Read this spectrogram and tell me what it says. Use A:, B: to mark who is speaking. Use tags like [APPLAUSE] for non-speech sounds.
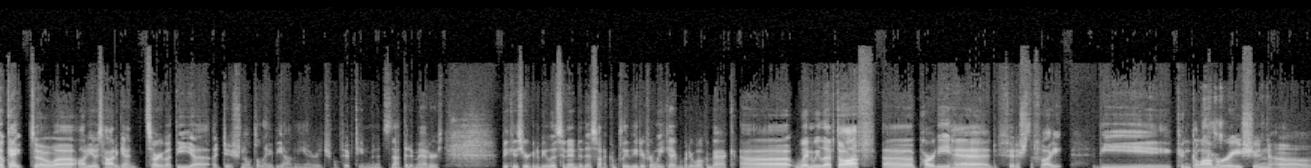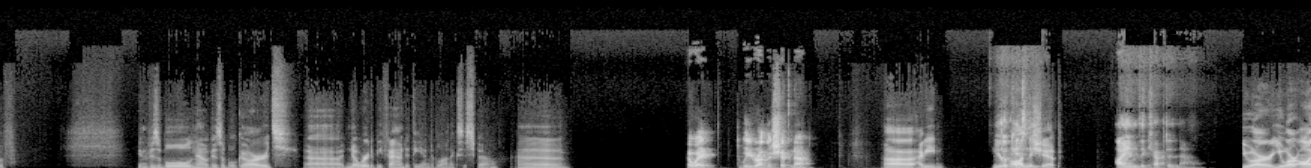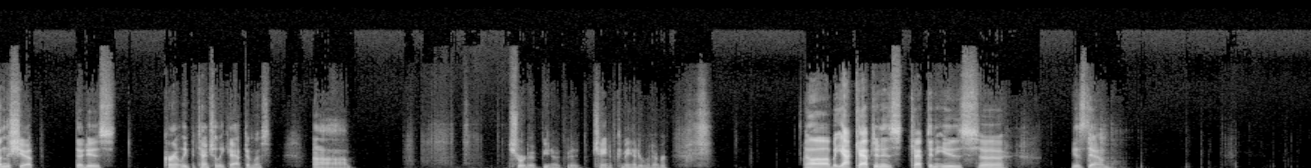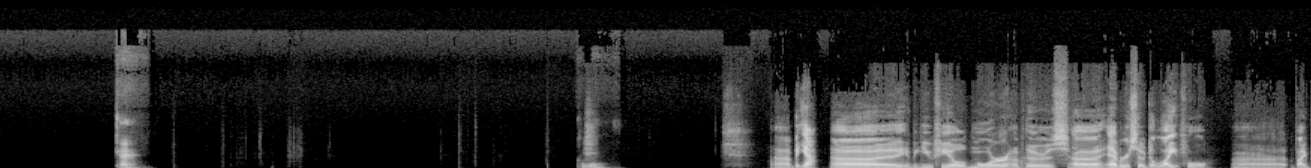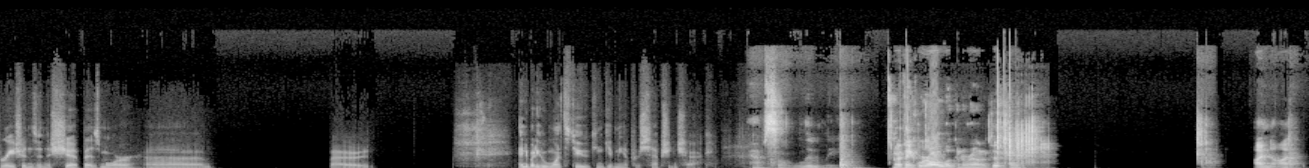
A: Okay, so uh, audio's hot again. Sorry about the uh, additional delay beyond the original 15 minutes. Not that it matters, because you're going to be listening to this on a completely different week. Hey, everybody, welcome back. Uh, when we left off, uh, party had finished the fight. The conglomeration of invisible, now visible guards, uh, nowhere to be found at the end of Lonix's spell. Uh,
B: Oh wait, do we run the ship now?
A: Uh, I mean, you're
C: Look
A: on the
C: me.
A: ship.
C: I am the captain now.
A: You are you are on the ship that is currently potentially captainless, um, short of you know the chain of command or whatever. Uh, but yeah, captain is captain is uh, is down.
C: Okay. Cool.
A: Uh, but yeah, uh, you feel more of those uh, ever so delightful uh, vibrations in the ship as more. um uh, anybody who wants to can give me a perception check.
C: Absolutely.
D: I think we're all looking around at this point.
C: I'm not.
